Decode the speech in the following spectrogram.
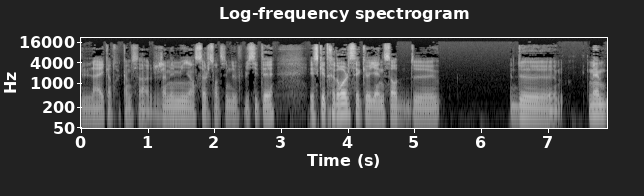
likes, un truc comme ça. J'ai jamais mis un seul centime de publicité. Et ce qui est très drôle, c'est qu'il y a une sorte de. de. même.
